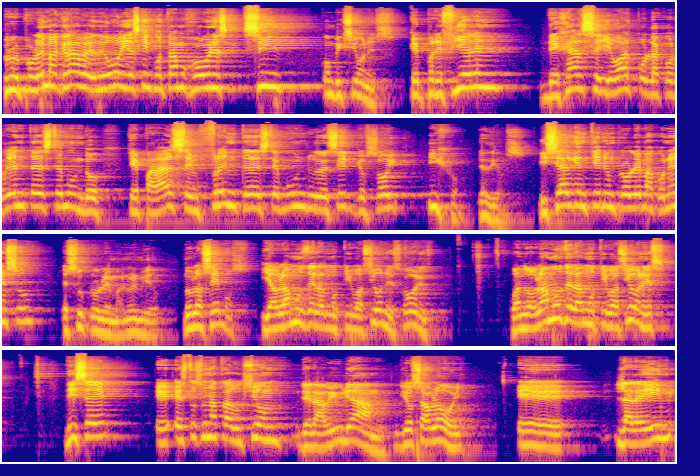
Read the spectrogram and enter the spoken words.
Pero el problema grave de hoy es que encontramos jóvenes sin convicciones, que prefieren dejarse llevar por la corriente de este mundo que pararse enfrente de este mundo y decir yo soy hijo de Dios. Y si alguien tiene un problema con eso, es su problema, no el mío. No lo hacemos. Y hablamos de las motivaciones, jóvenes. Cuando hablamos de las motivaciones, dice, eh, esto es una traducción de la Biblia Dios habla hoy, eh, la leí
